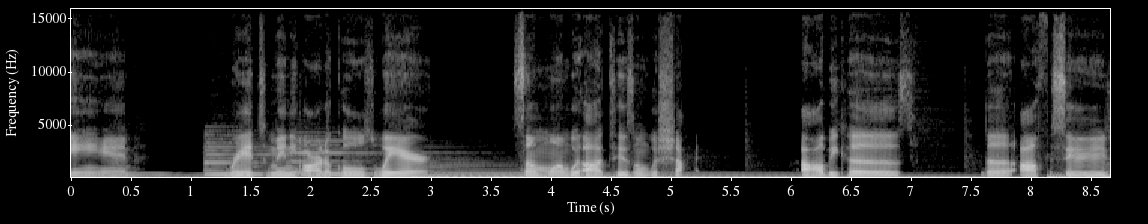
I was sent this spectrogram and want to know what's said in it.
and read too many articles where someone with autism was shot. All because the officers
